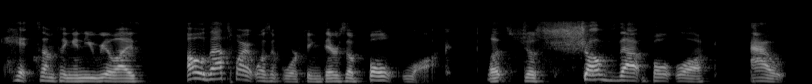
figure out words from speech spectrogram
hit something and you realize, oh, that's why it wasn't working. There's a bolt lock. Let's just shove that bolt lock out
